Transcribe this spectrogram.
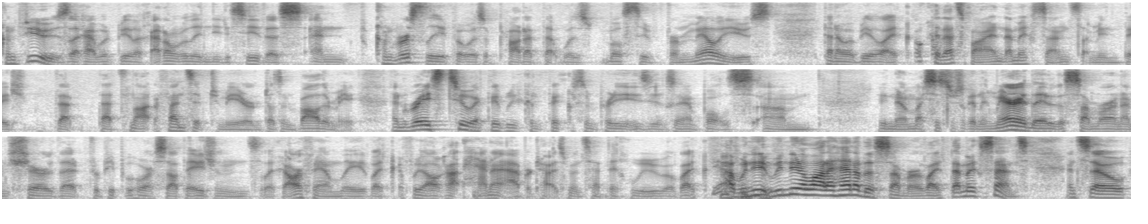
confused. Like I would be like, I don't really need to see this. And conversely, if it was a product that was mostly for male use, then I would be like, okay, that's fine. That makes sense. I mean, they, that that's not offensive to me or doesn't bother me. And race too, I think we can think of some pretty easy examples. Um, you know, my sister's getting married later this summer, and I'm sure that for people who are South Asians, like our family, like if we all got henna advertisements, I think we were like, yeah, we need we need a lot of henna this summer. Like that makes sense. And so,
